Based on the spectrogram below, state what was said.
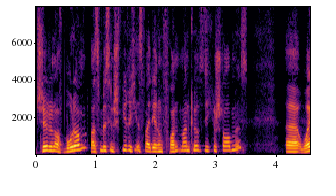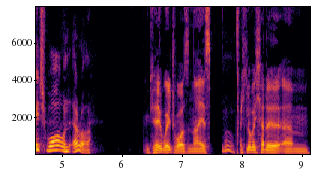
Children of Bodom, was ein bisschen schwierig ist, weil deren Frontmann kürzlich gestorben ist. Äh, Wage War und Error. Okay, Wage War ist nice. Oh. Ich glaube, ich hatte ähm,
